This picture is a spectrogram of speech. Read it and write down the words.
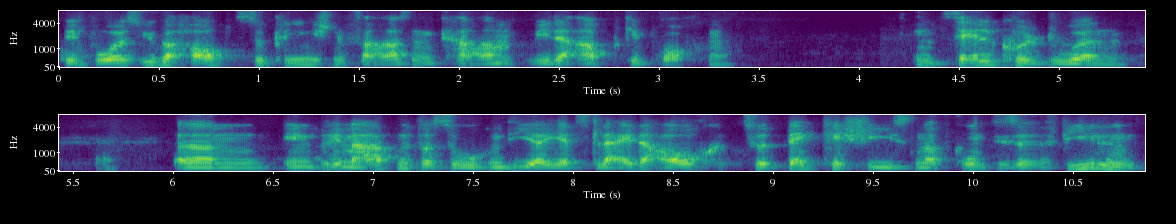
bevor es überhaupt zu klinischen Phasen kam, wieder abgebrochen. In Zellkulturen, ähm, in Primatenversuchen, die ja jetzt leider auch zur Decke schießen aufgrund dieser vielen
